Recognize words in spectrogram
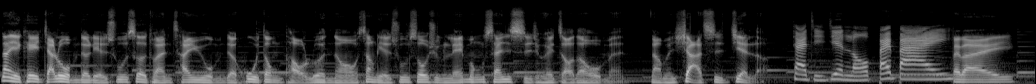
那也可以加入我们的脸书社团，参与我们的互动讨论哦。上脸书搜寻雷蒙三十就可以找到我们。那我们下次见了，下集见喽，拜拜，拜拜。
